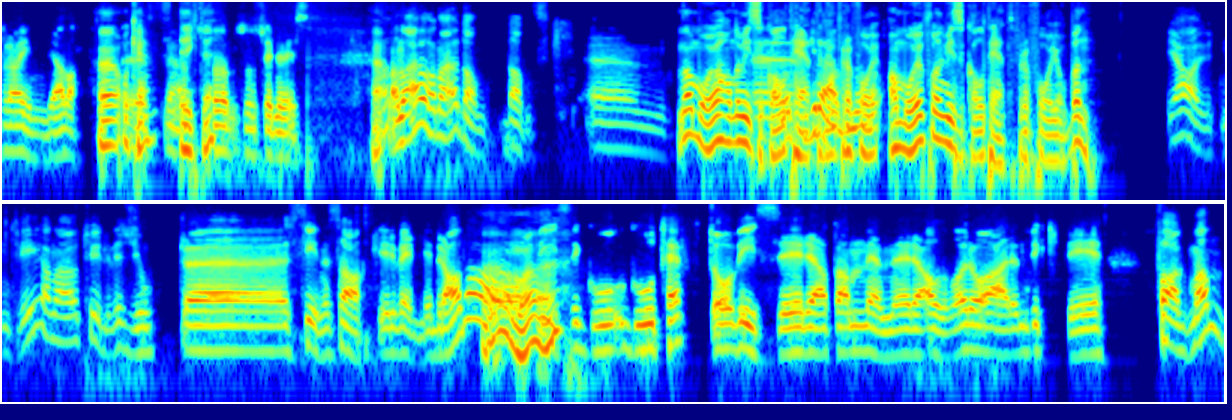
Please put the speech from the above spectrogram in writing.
fra India, da. Eh, ok, Eh, riktig. Sannsynligvis. Ja. Han er jo, han er jo dan dansk. Uh, Men han må jo ha noen visse Eh, kvaliteter uh, få, han må jo få en visse kvaliteter for å få jobben. ja, uten tvil. Han har jo tydeligvis gjort uh, sine saker veldig bra, da. Ja, og viser god, god teft, og viser at han mener alvor og er en dyktig fagmann.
